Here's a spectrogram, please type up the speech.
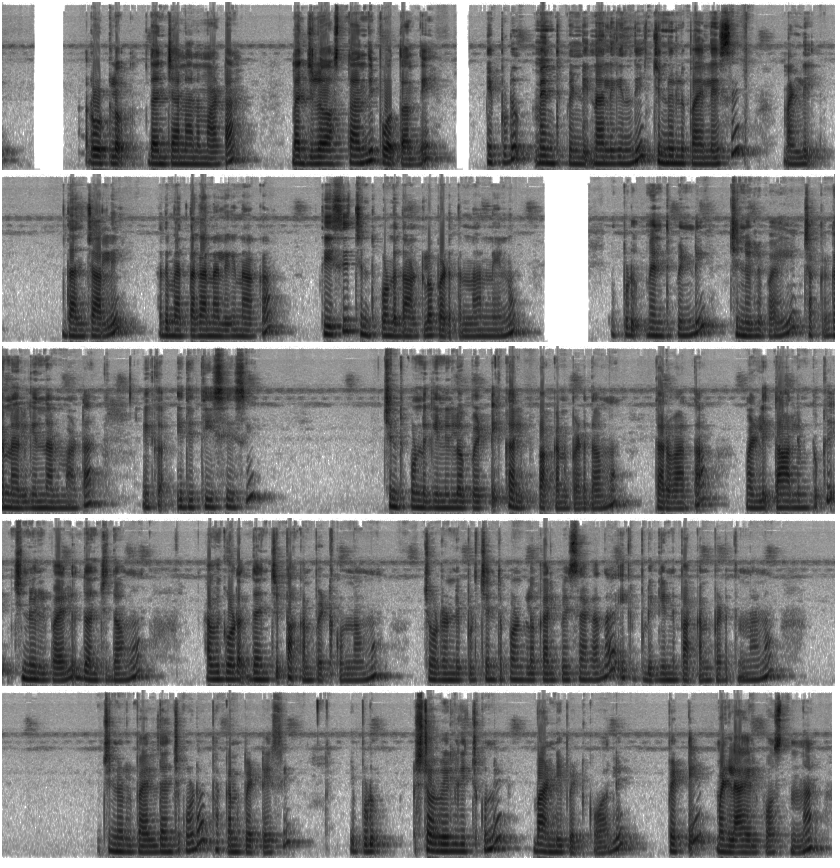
రోట్లో దంచాను అనమాట మధ్యలో వస్తుంది పోతుంది. ఇప్పుడు మెంతిపిండి నలిగింది చిన్నుల్లిపాయలు వేసి మళ్ళీ దంచాలి. అది మెత్తగా నలిగినాక తీసి చింతపండు దాంట్లో పెడుతున్నాను నేను. ఇప్పుడు మెంతిపిండి చిన్నుల్లిపాయ చక్కగా నలిగిందనమాట. ఇక ఇది తీసేసి చింతపండు గిన్నెలో పెట్టి కలిపి పక్కన పెడదాము. తర్వాత మళ్ళీ తాలింపుకి చిన్నుల్లిపాయలు దంచుదాము. అవి కూడా దంచి పక్కన పెట్టుకుందాము. చూడండి ఇప్పుడు చింతపండులో కలిపేసా కదా ఇక ఇప్పుడు గిన్నె పక్కన పెడుతున్నాను. చిన్న ఉల్లిపాయలు దంచి కూడా పక్కన పెట్టేసి ఇప్పుడు స్టవ్ వెలిగించుకుని బండి పెట్టుకోవాలి. పెట్టి మళ్ళీ ఆయిల్ పోస్తున్నా.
